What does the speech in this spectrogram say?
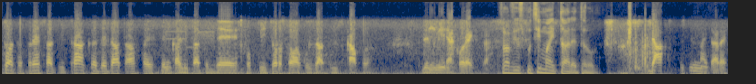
toată presa titra că de data asta este în calitate de făptuitor sau acuzat, îmi scapă denumirea corectă. Flavius, puțin mai tare, te rog. Da, puțin mai tare.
